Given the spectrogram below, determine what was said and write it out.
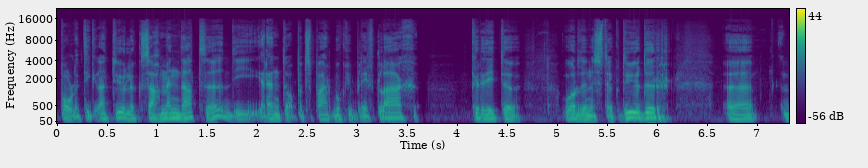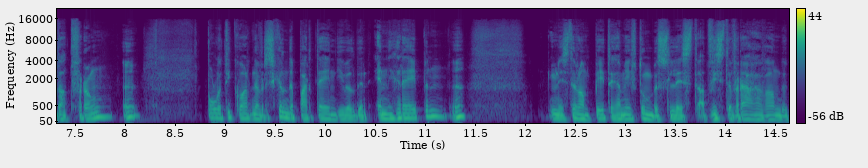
politiek natuurlijk zag men dat. Hè. Die rente op het spaarboekje bleef laag. Kredieten worden een stuk duurder. Eh, dat wrong. Hè. Politiek waren er verschillende partijen die wilden ingrijpen. Hè. Minister van Petegem heeft toen beslist advies te vragen van de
